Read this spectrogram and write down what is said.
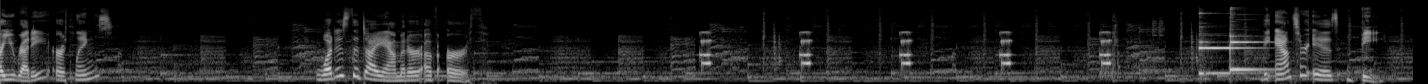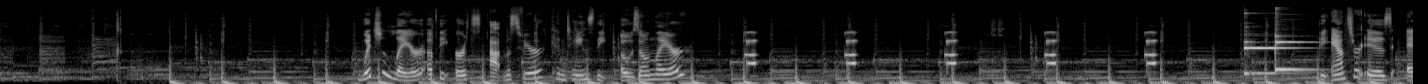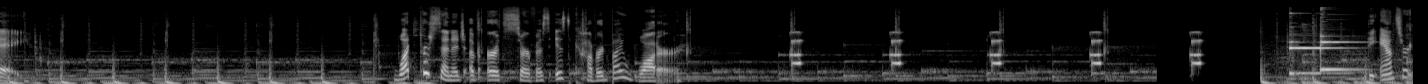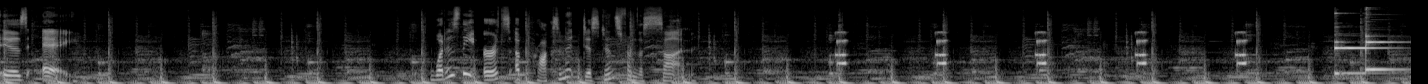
Are you ready, Earthlings? What is the diameter of Earth? The answer is B. Which layer of the Earth's atmosphere contains the ozone layer? The answer is A. What percentage of Earth's surface is covered by water? The answer is A. What is the Earth's approximate distance from the Sun?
